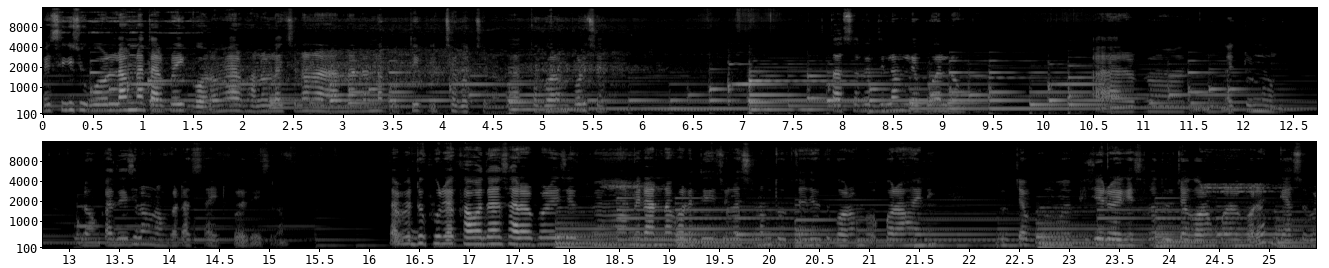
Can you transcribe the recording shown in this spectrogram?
বেশি কিছু করলাম না তারপরে এই গরমে আর ভালো লাগছিল না, রান্না টান্না করতেই ইচ্ছা করছিল না, এত গরম পড়েছে। তার সাথে দিলাম লেবু আর লঙ্কা আর একটু নুন। লঙ্কা দিয়েছিলাম, লঙ্কাটা সাইড করে দিয়েছিলাম। তারপর দুপুরে খাওয়া দাওয়া সারার পরে যে আমি রান্নাঘরে দিয়ে চলে আসলাম, দুধটা যেহেতু গরম করা হয়নি, দুধটা ভিজে রয়ে গেছিল, দুধটা গরম করার পরে গ্যাস ওভেনটা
